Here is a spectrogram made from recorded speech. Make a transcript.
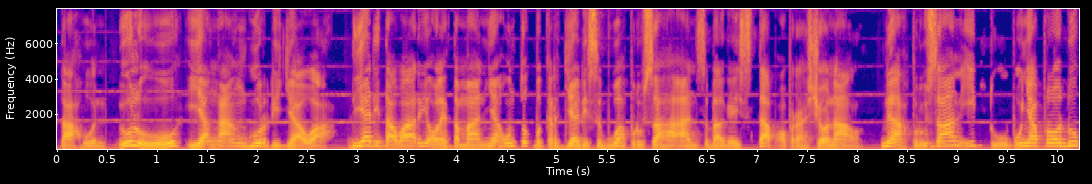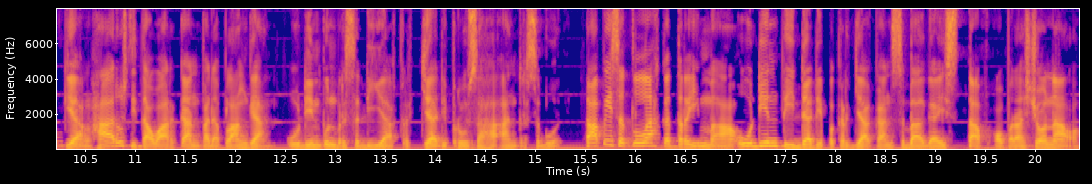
tahun. Dulu ia nganggur di Jawa. Dia ditawari oleh temannya untuk bekerja di sebuah perusahaan sebagai staf operasional. Nah, perusahaan itu punya produk yang harus ditawarkan pada pelanggan. Udin pun bersedia kerja di perusahaan tersebut. Tapi setelah keterima, Udin tidak dipekerjakan sebagai staf operasional,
